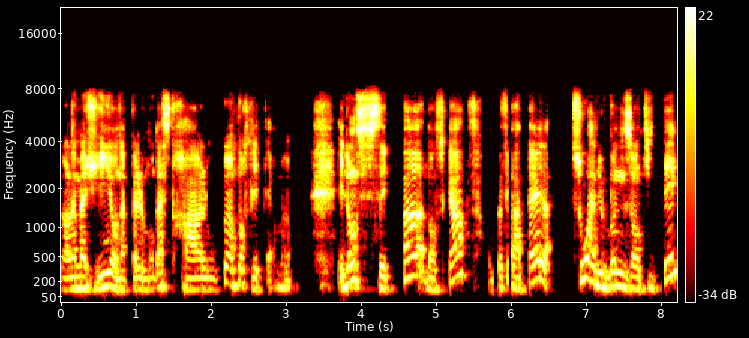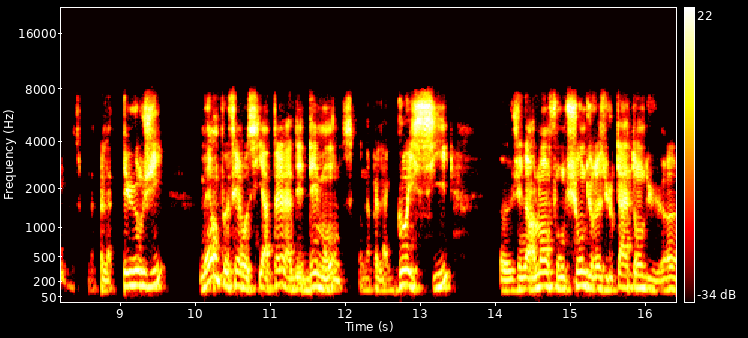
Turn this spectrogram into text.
dans la magie, on appelle le monde astral, ou peu importe les termes. Et dans, ces cas, dans ce cas, on peut faire appel soit à de bonnes entités, ce qu'on appelle la théurgie, mais on peut faire aussi appel à des démons, ce qu'on appelle la goétie, euh, généralement en fonction du résultat attendu. Hein.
